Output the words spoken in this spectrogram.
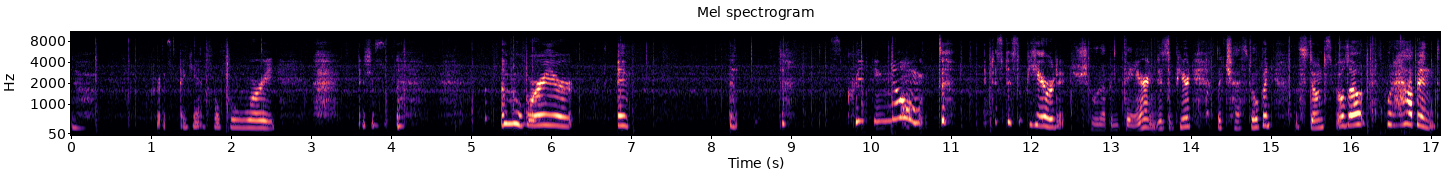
Chris, I can't help but worry. It's just. I'm a worrier. And this creepy note. It just disappeared. It showed up in there and disappeared. The chest opened. The stone spilled out. What happened?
